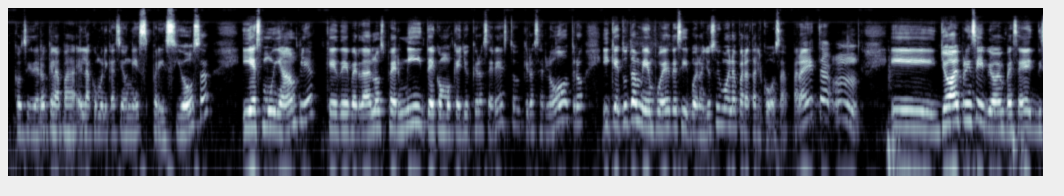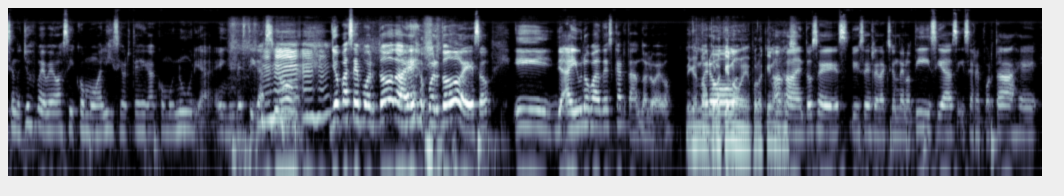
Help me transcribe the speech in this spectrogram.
Considero que la, la comunicación es preciosa y es muy amplia, que de verdad nos permite como que yo quiero hacer esto, quiero hacer lo otro, y que tú también puedes decir, bueno, yo soy buena para tal cosa, para esta, mm. y yo al principio empecé diciendo, yo me veo así como Alicia Ortega, como Nuria en investigación. Yo pasé por toda, eh, por todo eso, y ahí uno va descartando luego. Diga, no, por aquí no es, por aquí no Ajá, es. entonces yo hice redacción de noticias, hice reportaje,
